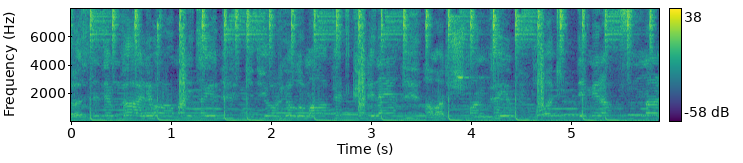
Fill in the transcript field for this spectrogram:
Özledim galiba manitayı. Gidiyor yolum afet karinaya Ama düşman kayıp. O vakit demir atsınlar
